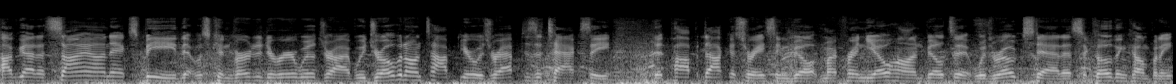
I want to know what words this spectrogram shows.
I've got a Scion XB that was converted to rear wheel drive. We drove it on Top Gear. It was wrapped as a taxi that Papadakis Racing built. My friend Johan built it with Rogue Status, a clothing company.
